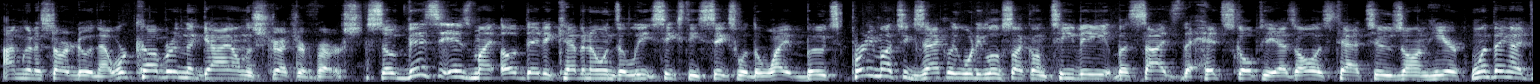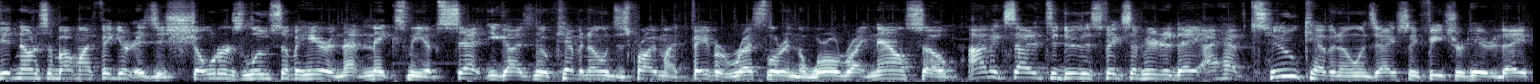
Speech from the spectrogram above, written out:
I'm going to start doing that. We're covering the guy on the stretcher first. So this is my updated Kevin Owens Elite 66 with the white boots. Pretty much exactly what he looks like on TV besides the head sculpt. He has all his tattoos on here. One thing I did notice about my figure is his shoulders loose over here and that makes me upset. You guys know Kevin Owens is probably my favorite wrestler in the world right now, so I'm excited to do this fix up here today. I have two Kevin Owens actually featured here today.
